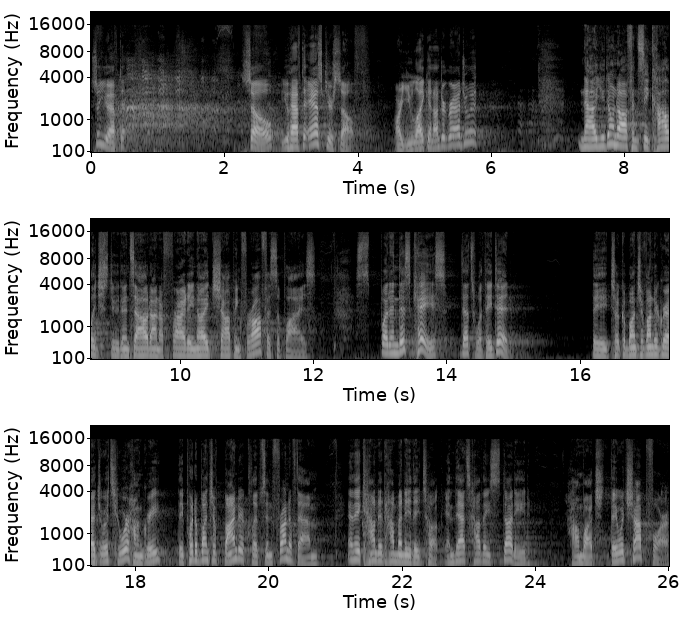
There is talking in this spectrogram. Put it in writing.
So you have to So you have to ask yourself, are you like an undergraduate? Now, you don't often see college students out on a Friday night shopping for office supplies. But in this case, that's what they did. They took a bunch of undergraduates who were hungry, they put a bunch of binder clips in front of them, and they counted how many they took. And that's how they studied how much they would shop for.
